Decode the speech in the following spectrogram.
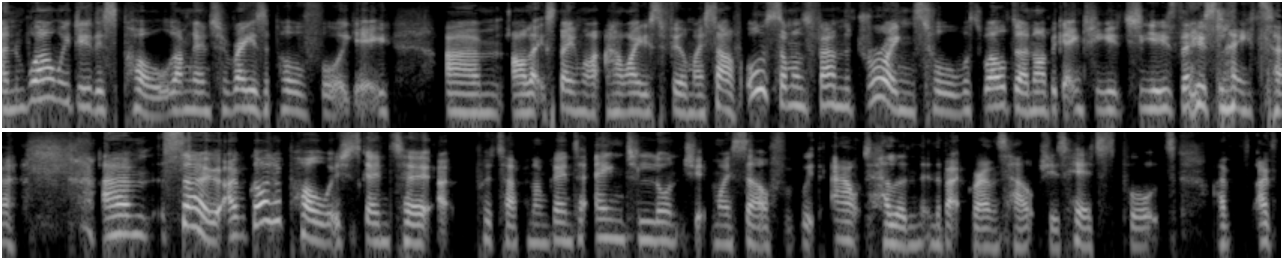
and while we do this poll, I'm going to raise a poll for you. Um, I'll explain what, how I used to feel myself. Oh, someone's found the drawings tool was well done. I'll be getting to, you, to use those later. Um, so I've got a poll which is going to uh, put up and I'm going to aim to launch it myself without Helen in the background's help. She's here to support. I've, I've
